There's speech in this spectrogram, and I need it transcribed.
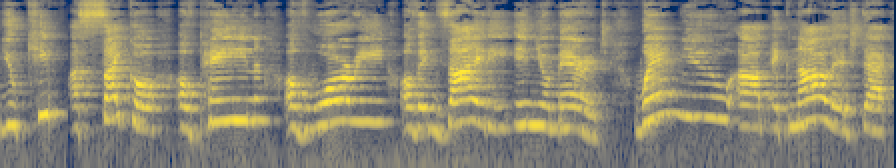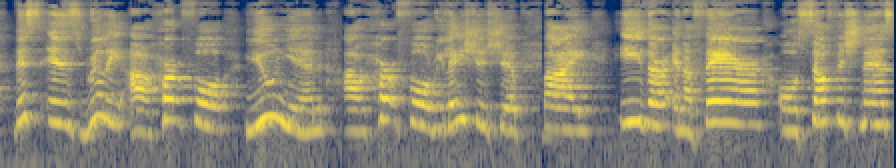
you keep a cycle of pain, of worry, of anxiety in your marriage. When you um, acknowledge that this is really a hurtful union, a hurtful relationship by either an affair or selfishness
